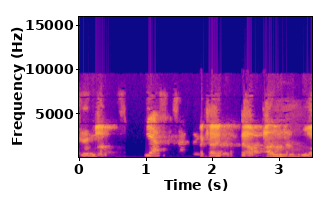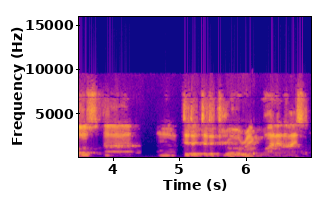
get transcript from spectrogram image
for a month. Yes, exactly. Okay. Now, Un was uh, um, did a did a drawing while in Iceland,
